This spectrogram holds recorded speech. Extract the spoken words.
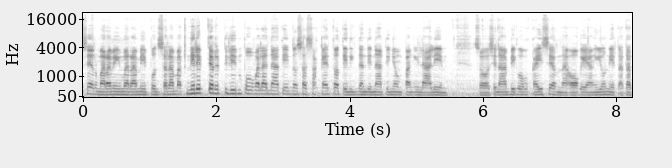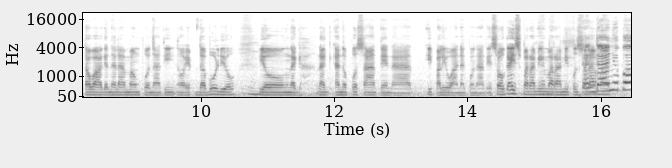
sir, maraming maraming po salamat. Nilipter din po wala natin itong sasakyan to. Tinignan din natin yung pangilalim. So sinabi ko kay sir na okay ang unit at tatawagan na lamang po natin OFW yung nag, nag ano po sa atin at ipaliwanag po natin. So guys, maraming maraming po Tandaan salamat. nyo po,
